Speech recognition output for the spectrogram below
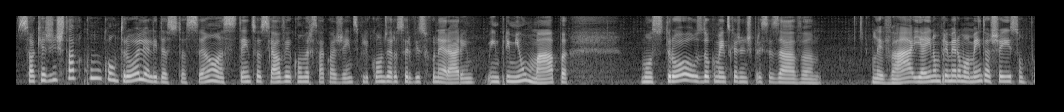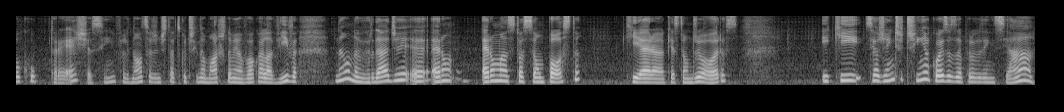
Só que a gente estava com o controle ali da situação, a assistente social veio conversar com a gente, explicou onde era o serviço funerário, imprimiu um mapa, mostrou os documentos que a gente precisava levar. E aí, num primeiro momento, eu achei isso um pouco trash, assim. Falei, nossa, a gente está discutindo a morte da minha avó com ela viva. Não, na verdade, é, era, era uma situação posta, que era questão de horas. E que, se a gente tinha coisas a providenciar,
